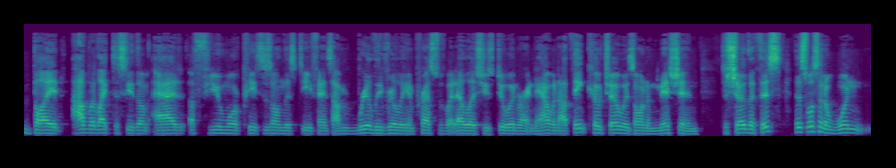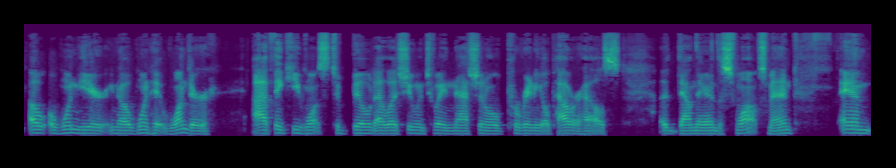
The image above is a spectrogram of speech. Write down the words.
but I would like to see them add a few more pieces on this defense. I'm really, really impressed with what LSU's doing right now, and I think Coach O is on a mission to show that this this wasn't a one a, a one year you know one hit wonder. I think he wants to build LSU into a national perennial powerhouse uh, down there in the swamps, man. And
